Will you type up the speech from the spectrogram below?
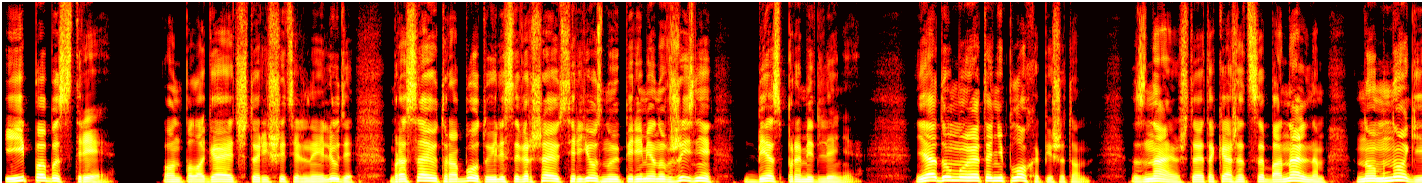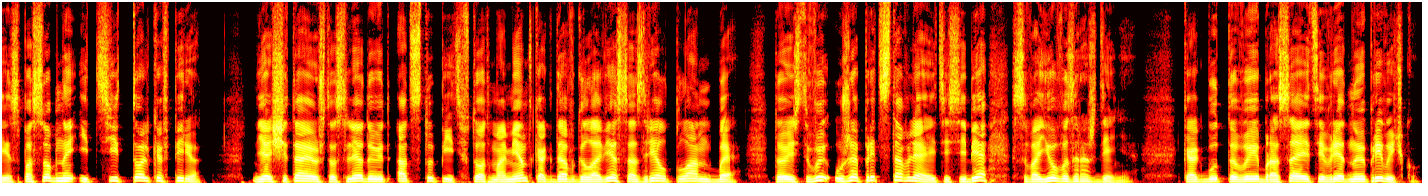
и побыстрее. Он полагает, что решительные люди бросают работу или совершают серьезную перемену в жизни без промедления. Я думаю, это неплохо, пишет он. Знаю, что это кажется банальным, но многие способны идти только вперед. Я считаю, что следует отступить в тот момент, когда в голове созрел план Б, то есть вы уже представляете себе свое возрождение, как будто вы бросаете вредную привычку.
